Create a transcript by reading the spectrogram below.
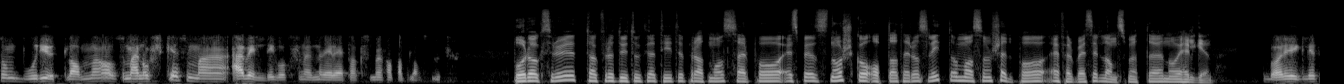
som bor i utlandet og som er norske, som er, er veldig godt fornøyd med det vedtaket som ble fattet på landsmøtet. Bård Hoksrud, takk for at du tok deg tid til å prate med oss her på SPS Norsk og oppdatere oss litt om hva som skjedde på Frp sitt landsmøte nå i helgen. Bare hyggelig.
